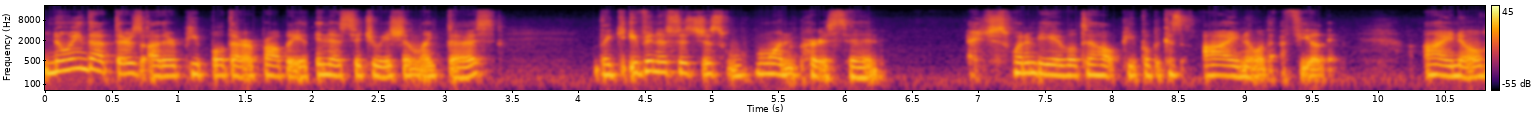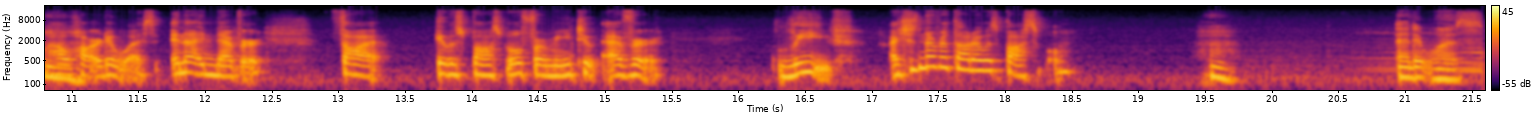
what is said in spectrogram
knowing that there's other people that are probably in a situation like this, like even if it's just one person, I just want to be able to help people because I know that feeling. I know how mm-hmm. hard it was. And I never thought it was possible for me to ever leave. I just never thought it was possible. Hmm. And it was.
